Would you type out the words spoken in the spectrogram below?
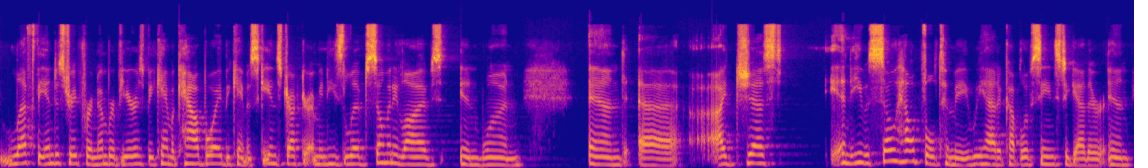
left the industry for a number of years, became a cowboy, became a ski instructor. I mean, he's lived so many lives in one. And uh, I just and he was so helpful to me. We had a couple of scenes together and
